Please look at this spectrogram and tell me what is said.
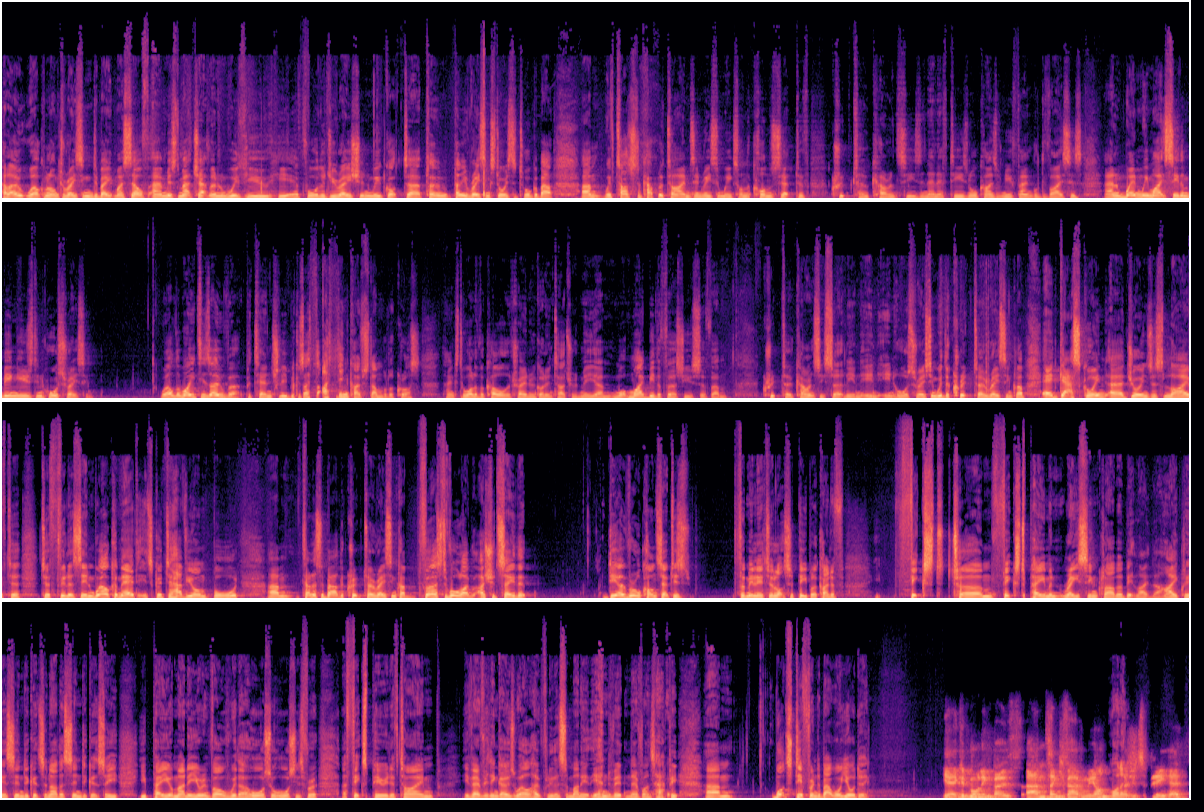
Hello, welcome along to Racing Debate. Myself and Mr. Matt Chapman with you here for the duration. We've got uh, plenty, plenty, of racing stories to talk about. Um, we've touched a couple of times in recent weeks on the concept of cryptocurrencies and NFTs and all kinds of newfangled devices, and when we might see them being used in horse racing. Well, the wait is over potentially because I, th- I, think I've stumbled across, thanks to Oliver Cole, the trainer who got in touch with me, um, what might be the first use of um, cryptocurrency, certainly in, in, in, horse racing, with the Crypto Racing Club. Ed Gascoigne uh, joins us live to, to fill us in. Welcome, Ed. It's good to have you on board. Um, tell us about the Crypto Racing Club. First of all, I, I should say that the overall concept is familiar to lots of people, a kind of fixed term, fixed payment racing club, a bit like the Highclere syndicates and other syndicates. So you, you pay your money, you're involved with a horse or horses for a, a, fixed period of time. If everything goes well, hopefully there's some money at the end of it and everyone's happy. Um, what's different about what you're doing? Yeah, good morning, both. Um, thank you for having me on. Morning. Pleasure to be here.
